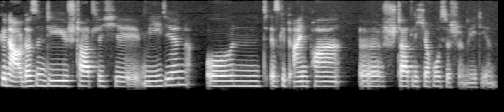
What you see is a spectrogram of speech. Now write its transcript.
Genau, das sind die staatlichen Medien und es gibt ein paar äh, staatliche russische Medien.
